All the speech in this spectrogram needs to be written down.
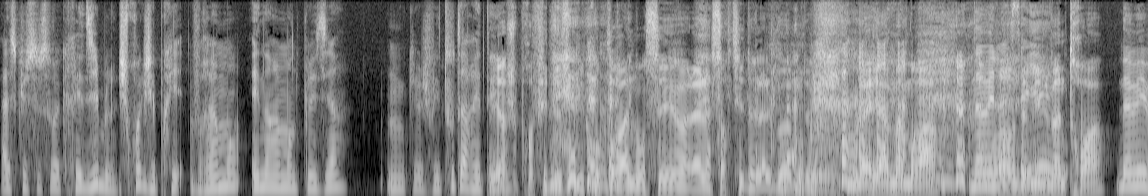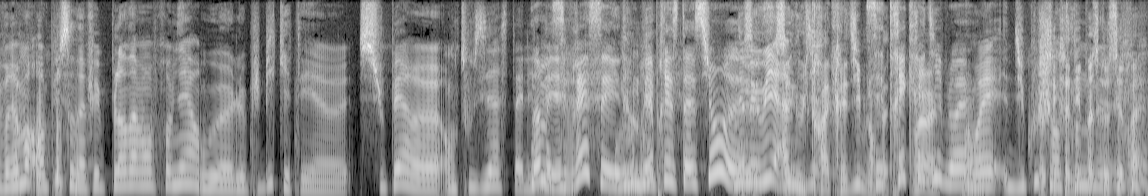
à ce que ce soit crédible. Je crois que j'ai pris vraiment énormément de plaisir. Donc euh, je vais tout arrêter. D'ailleurs, je profite de ce micro pour annoncer voilà, la sortie de l'album de Oulaya Mamra Non mais là, en ça y est. 2023. Non mais vraiment, en plus on a fait plein d'avant-premières où euh, le public était euh, super euh, enthousiaste à l'idée. Non, mais c'est vrai, c'est une Non, mais- vraie prestation. euh, Non, mais C'est oui, c'est ultra crédible en c'est fait. très crédible, ouais. Non. Ouais, du coup je suis C'est crédible de parce que c'est vrai.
